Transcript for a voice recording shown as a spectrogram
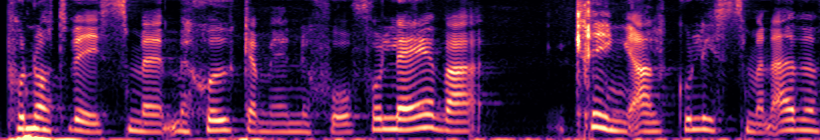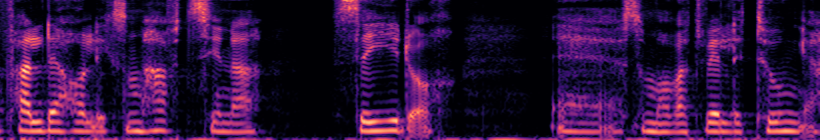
på något vis med, med sjuka människor. Få leva kring alkoholismen även fall det har liksom haft sina sidor. Eh, som har varit väldigt tunga.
